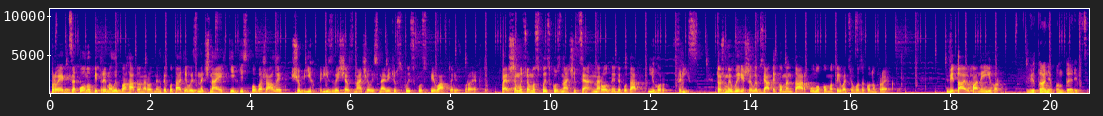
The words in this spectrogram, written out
Проект закону підтримали багато народних депутатів, і значна їх кількість побажали, щоб їх прізвища значились навіть у списку співавторів проекту. Першим у цьому списку значиться народний депутат Ігор Фріс. Тож ми вирішили взяти коментар у локомотива цього законопроекту. Вітаю, пане Ігор. Вітання, пантерівці.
